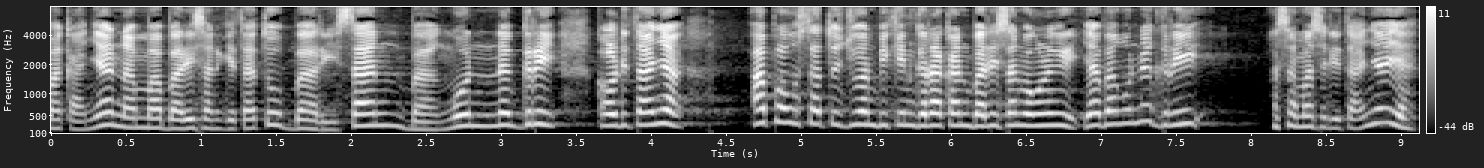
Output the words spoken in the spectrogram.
Makanya nama barisan kita tuh Barisan Bangun Negeri. Kalau ditanya, apa Ustadz tujuan bikin gerakan Barisan Bangun Negeri? Ya bangun negeri. Masa masih ditanya ya?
